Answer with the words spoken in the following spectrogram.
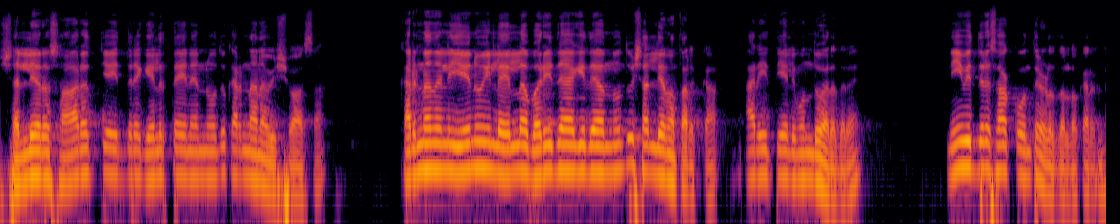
ಶಲ್ಯರ ಸಾರಥ್ಯ ಇದ್ದರೆ ಗೆಲ್ತೇನೆ ಅನ್ನೋದು ಕರ್ಣನ ವಿಶ್ವಾಸ. ಕರ್ಣನಲ್ಲಿ ಏನೂ ಇಲ್ಲ, ಎಲ್ಲ ಬರಿದಾಗಿದೆ ಅನ್ನೋದು ಶಲ್ಯನ ತರ್ಕ. ಆ ರೀತಿಯಲ್ಲಿ ಮುಂದುವರೆದರೆ ನೀವಿದ್ದರೆ ಸಾಕು ಅಂತ ಹೇಳೋದಲ್ವ ಕರ್ಣ?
